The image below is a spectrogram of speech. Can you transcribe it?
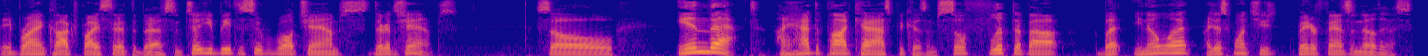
eh, Brian Cox probably said it the best until you beat the Super Bowl champs, they're the champs. So, in that, I had the podcast because I'm so flipped about. But you know what? I just want you Raider fans to know this.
